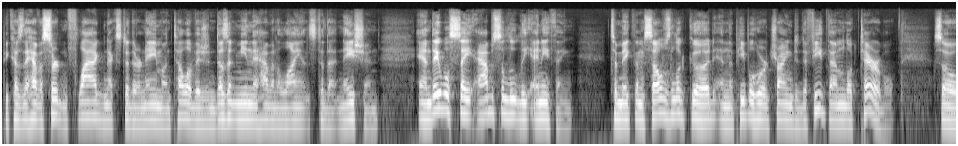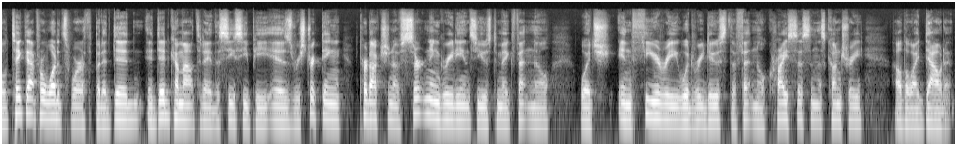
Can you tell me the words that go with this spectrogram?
because they have a certain flag next to their name on television doesn't mean they have an alliance to that nation. And they will say absolutely anything to make themselves look good and the people who are trying to defeat them look terrible. So take that for what it's worth, but it did it did come out today the CCP is restricting production of certain ingredients used to make fentanyl which in theory would reduce the fentanyl crisis in this country, although I doubt it.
